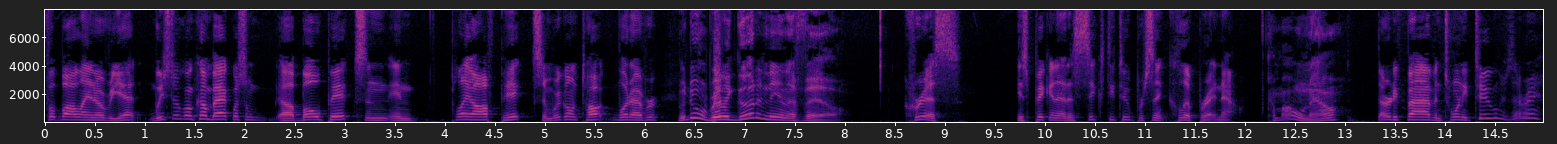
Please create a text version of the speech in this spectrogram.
Football ain't over yet. We still gonna come back with some uh, bowl picks and, and playoff picks, and we're gonna talk whatever. We're doing really good in the NFL. Chris is picking at a 62% clip right now. Come on now. 35 and 22, is that right?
